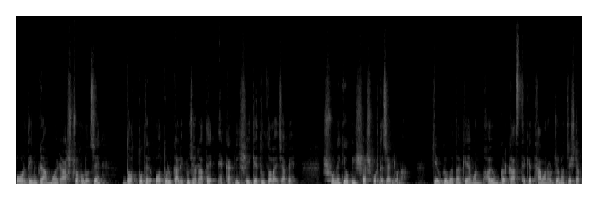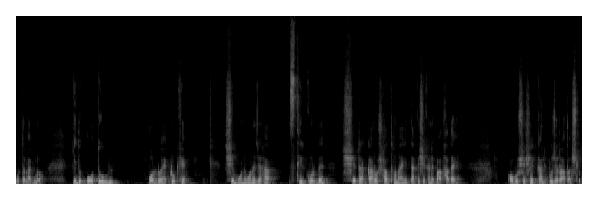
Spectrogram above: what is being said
পরদিন গ্রাম্যয় রাষ্ট্র হলো যে, দত্তদের অতুল কালী পূজার রাতে একাকী সেই তেঁতুল তলায় যাবে। শুনে কেউ বিশ্বাস করতে চাইল না। কেউ কেউ বা তাকে এমন ভয়ঙ্কর কাজ থেকে থামানোর জন্য চেষ্টা করতে লাগল। কিন্তু অতুল বড্ড একরুখে। সে মনে মনে যাহা স্থির করবে, সেটা কারও সাধ্য নাই, তাকে সেখানে বাধা দেয়। অবশেষে কালী পূজার রাত আসলো।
